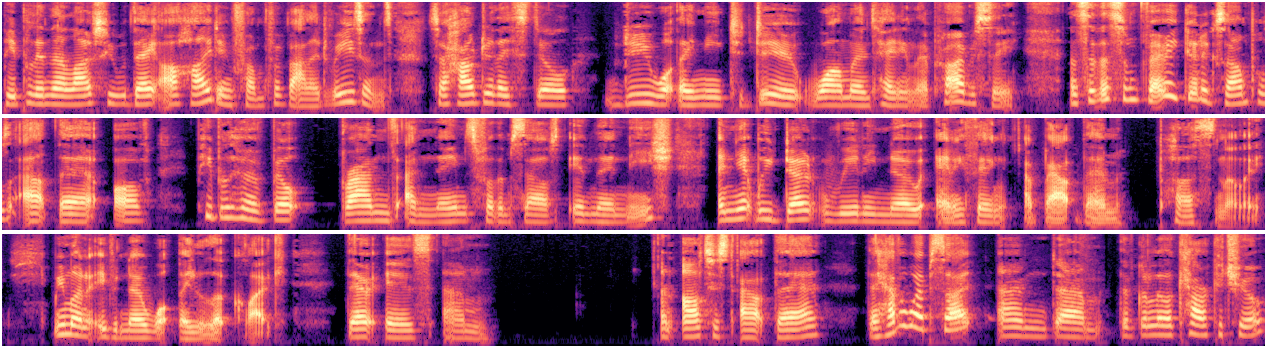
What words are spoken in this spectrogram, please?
people in their lives who they are hiding from for valid reasons. So how do they still do what they need to do while maintaining their privacy? And so there's some very good examples out there of people who have built brands and names for themselves in their niche, and yet we don't really know anything about them personally. We might not even know what they look like. There is um, an artist out there. They have a website and um, they've got a little caricature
